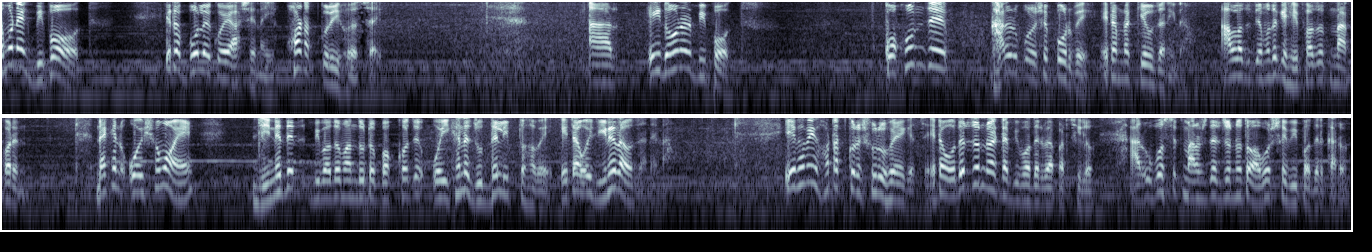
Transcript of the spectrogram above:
এমন এক বিপদ, এটা বলে কয়ে আসে নাই, হঠাৎ করেই হয়েছে। আর এই ধরনের বিপদ কখন যে ঘাড়ের উপর এসে পড়বে, এটা আমরা কেউ জানি না। আল্লাহ যদি আমাদেরকে হেফাজত না করেন, দেখেন ওই সময়ে জিনেদের বিবাদমান দুটো পক্ষ যে ওইখানে যুদ্ধে লিপ্ত হবে, এটা ওই জিনেরাও জানে না। এভাবেই হঠাৎ করে শুরু হয়ে গেছে। এটা ওদের জন্য একটা বিপদের ব্যাপার ছিল। আর উপস্থিত মানুষদের জন্য তো অবশ্যই বিপদের কারণ।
